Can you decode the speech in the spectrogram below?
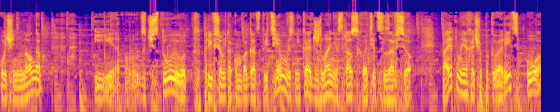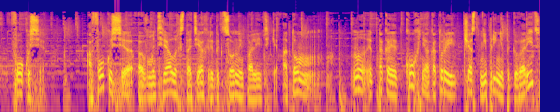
очень много. И зачастую вот при всем таком богатстве тем возникает желание сразу схватиться за все. Поэтому я хочу поговорить о фокусе. О фокусе в материалах, статьях редакционной политики. О том, ну, это такая кухня, о которой часто не принято говорить,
